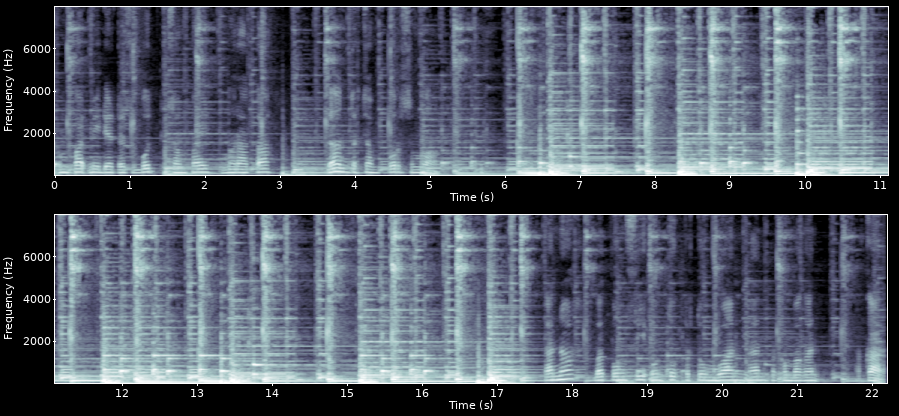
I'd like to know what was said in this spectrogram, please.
keempat media tersebut sampai merata dan tercampur semua. Tanah berfungsi untuk pertumbuhan dan perkembangan akar.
